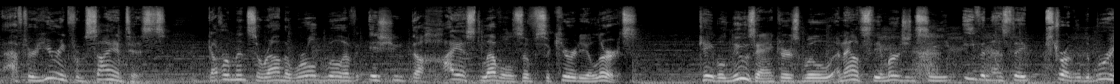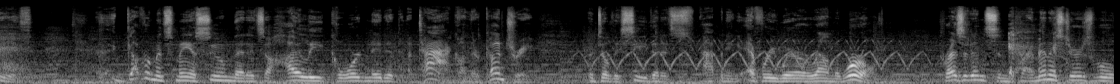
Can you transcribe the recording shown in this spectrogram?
After hearing from scientists, governments around the world will have issued the highest levels of security alerts. Cable news anchors will announce the emergency even as they struggle to breathe. Governments may assume that it's a highly coordinated attack on their country until they see that it's happening everywhere around the world. Presidents and prime ministers will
